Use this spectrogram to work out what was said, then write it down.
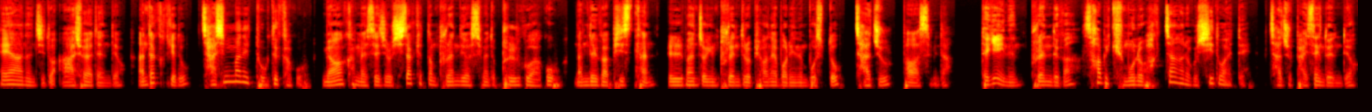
해야 하는지도 아셔야 되는데요. 안타깝게도 자신만의 독특하고 명확한 메시지로 시작했던 브랜드였음에도 불구하고 남들과 비슷한 일반적인 브랜드로 변해버리는 모습도 자주 봐왔습니다. 대개인은 브랜드가 사업의 규모를 확장하려고 시도할 때 자주 발생되는데요.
